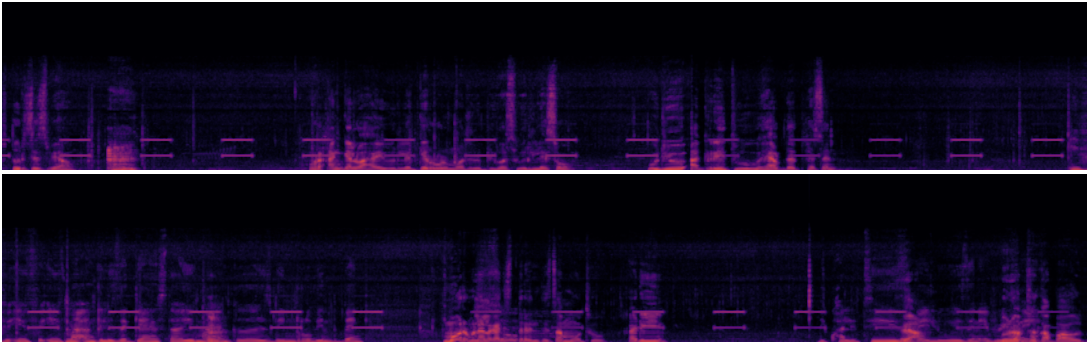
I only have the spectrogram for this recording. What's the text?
story se se bjao gore uncle wa gae o rile ke role model because o rile so. Would you agree to help that person? If if if my uncle is a gangster if my mm. uncle has been robbing the bank mo re bolela ka di-strength tsa motho ka di the qualities Yeah. values and everything we don't talk about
